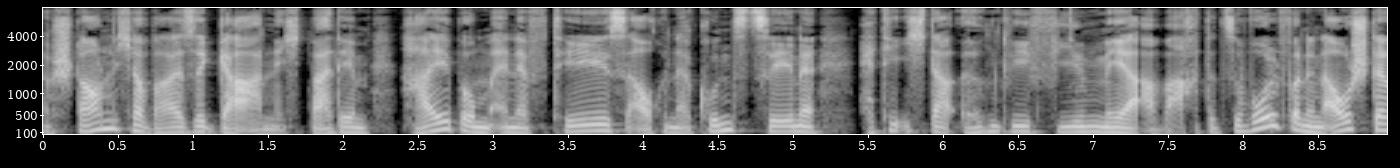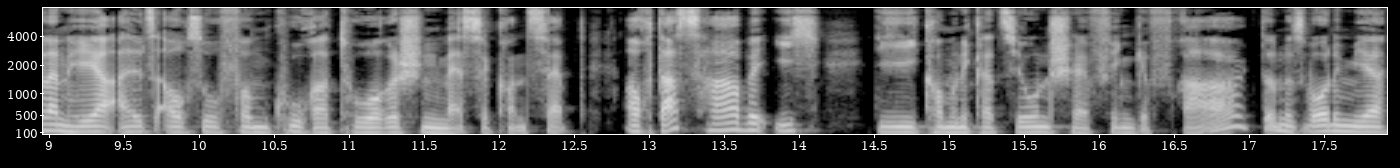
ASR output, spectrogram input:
Erstaunlicherweise gar nicht. Bei dem Hype um NFTs, auch in der Kunstszene, hätte ich da irgendwie viel mehr erwartet. Sowohl von den Ausstellern her als auch so vom kuratorischen Messekonzept. Auch das habe ich die Kommunikationschefin gefragt und es wurde mir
